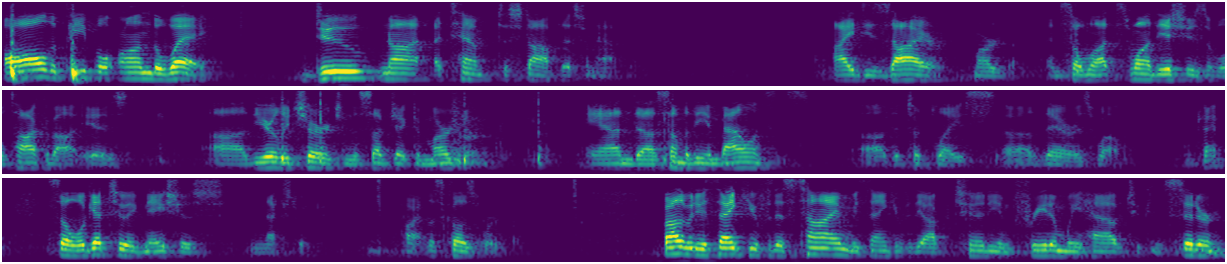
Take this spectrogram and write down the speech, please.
all the people on the way, do not attempt to stop this from happening. I desire martyrdom. And so that's one of the issues that we'll talk about is uh, the early church and the subject of martyrdom and uh, some of the imbalances uh, that took place uh, there as well. Okay? So we'll get to Ignatius next week. All right, let's close the word. Father, we do thank you for this time. We thank you for the opportunity and freedom we have to consider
